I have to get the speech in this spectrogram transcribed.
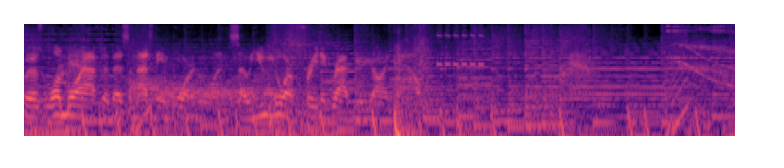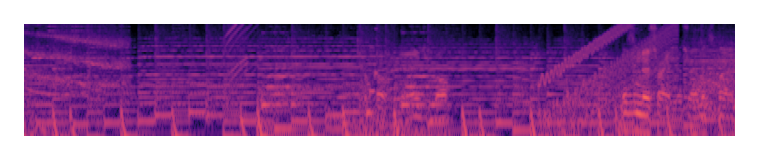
there's one more after this, and that's the important one. So you you are free to grab your yarn now. I'm going for the energy ball. Isn't this right? This right? That's fine.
